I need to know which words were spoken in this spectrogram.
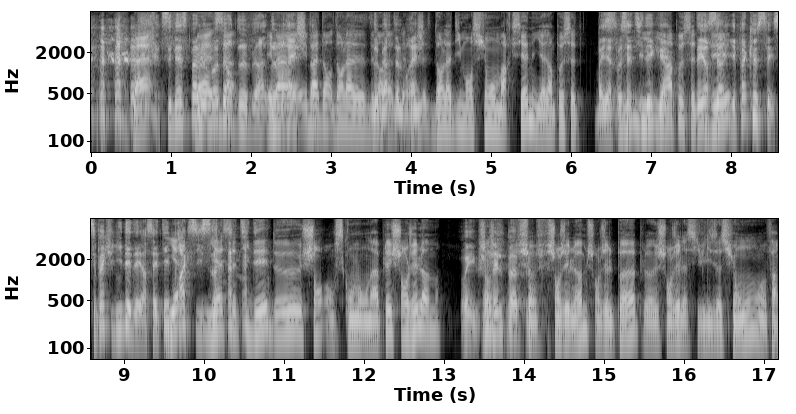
bah, C'est n'est-ce pas Bah, le mot d'ordre de, de eh ben, Brecht eh ben, dans, dans la, dans, la, Brecht. dans la dimension marxienne, il y a un peu cette, Bah, Il y a un peu cette idée. il y a un peu cette D'ailleurs, c'est pas qu'une idée. D'ailleurs, ça a été une praxis. il y a cette idée de ce qu'on a appelé changer l'homme. Oui, changer le peuple. Ch- Changer l'homme, changer le peuple, euh, changer la civilisation, enfin,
